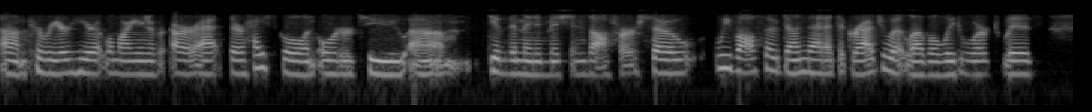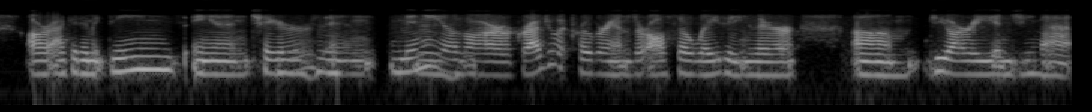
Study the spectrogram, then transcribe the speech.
um, career here at Lamar Univ- or at their high school in order to um, give them an admissions offer. So we've also done that at the graduate level. We've worked with our academic deans and chairs, mm-hmm. and many mm-hmm. of our graduate programs are also waiving their um, GRE and GMAT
